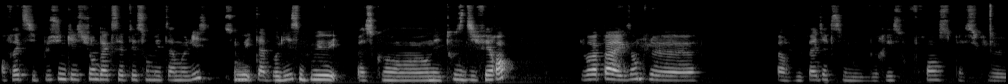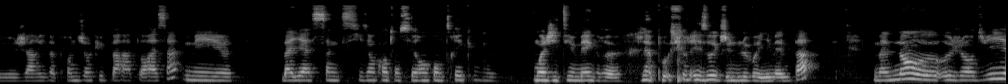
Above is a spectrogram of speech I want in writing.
En fait, c'est plus une question d'accepter son métabolisme, son Oui. métabolisme, Oui, oui. parce qu'on on est tous différents. Je vois par exemple. euh, Alors, je veux pas dire que c'est une vraie souffrance parce que j'arrive à prendre du recul par rapport à ça, mais euh, bah, il y a 5-6 ans, quand on s'est rencontrés, que euh, moi j'étais maigre, la peau sur les os et que je ne le voyais même pas. Maintenant, aujourd'hui,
